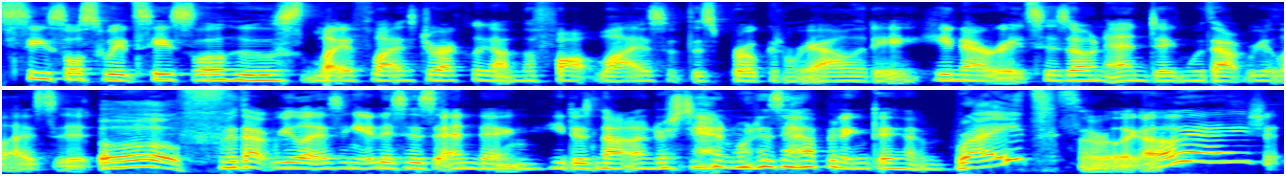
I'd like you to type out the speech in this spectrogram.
Cecil, sweet Cecil, whose life lies directly on the fault lies of this broken reality, he narrates his own ending without realize it. Oof. Without realizing it is his ending, he does not understand what is happening to him. Right? So we're like, okay, shit.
